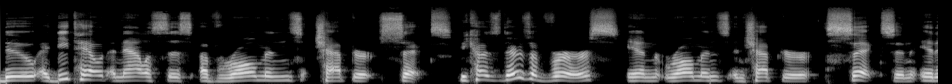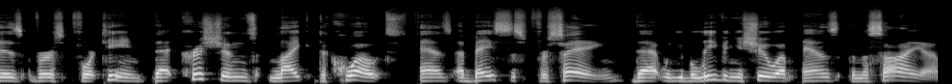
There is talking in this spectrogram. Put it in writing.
do a detailed analysis of Romans chapter 6 because there's a verse in Romans in chapter 6 and it is verse 14 that Christians like to quote as a basis for saying that when you believe in Yeshua as the Messiah,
